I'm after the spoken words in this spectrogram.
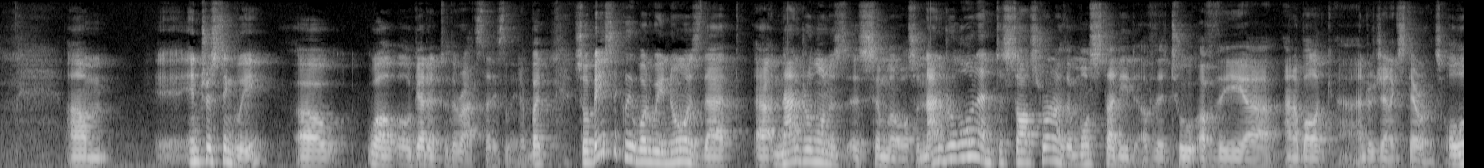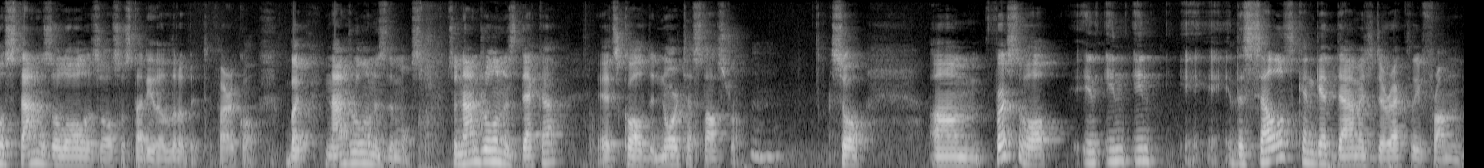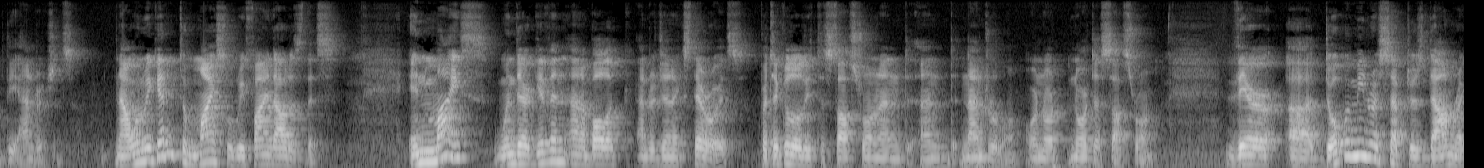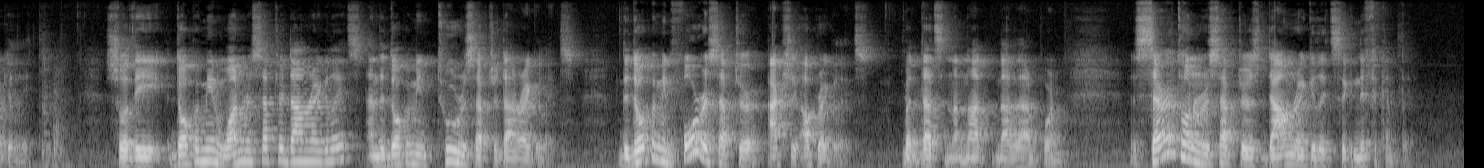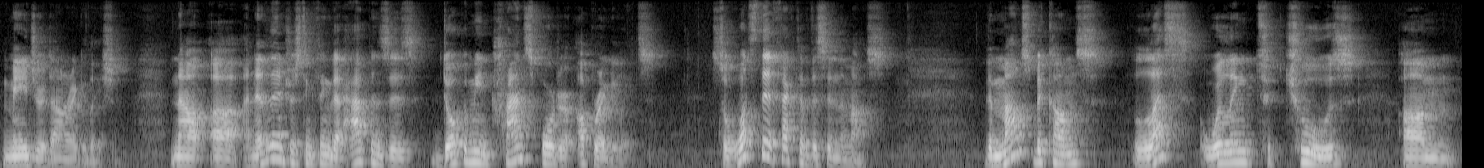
Um, interestingly, uh, well, we'll get into the rat studies later. But so basically, what we know is that uh, nandrolone is, is, similar. Also, nandrolone and testosterone are the most studied of the two of the uh, anabolic androgenic steroids. Although stanozolol is also studied a little bit, if I recall. But nandrolone is the most. So nandrolone is DECA. It's called nortestosterone. Mm -hmm. So um, first of all, in, in in the cells can get damaged directly from the androgens. Now, when we get into mice, what we find out is this in mice, when they're given anabolic androgenic steroids, particularly testosterone and, and nandrolone or nor, nortestosterone, their uh, dopamine receptors downregulate. So the dopamine 1 receptor downregulates and the dopamine 2 receptor downregulates. The dopamine 4 receptor actually upregulates, but that's not, not, not that important. The serotonin receptors downregulate significantly, major downregulation. Now, uh, another interesting thing that happens is dopamine transporter upregulates. So what's the effect of this in the mouse? The mouse becomes less willing to choose um,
